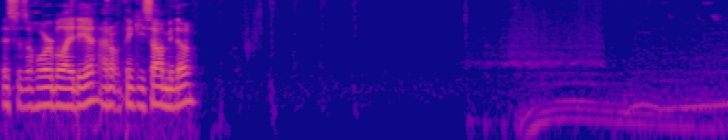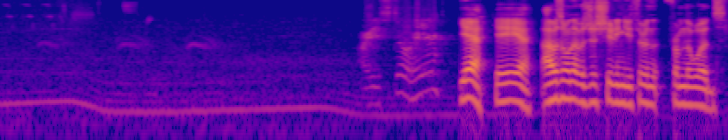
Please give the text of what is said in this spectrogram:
This is a horrible idea. I don't think he saw me, though. Are you still here? Yeah, yeah, yeah. I was the one that was just shooting you through the, from the woods.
